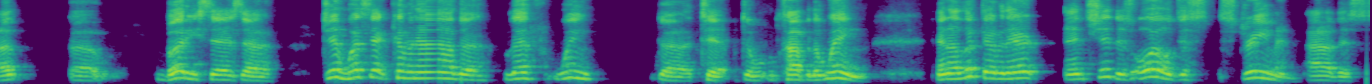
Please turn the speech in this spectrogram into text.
uh, Buddy says, "Jim, what's that coming out of the left wing tip, the top of the wing?" And I looked over there, and shit, there's oil just streaming out of this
